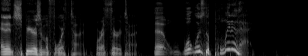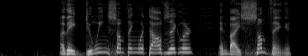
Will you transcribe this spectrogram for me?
and then spears him a fourth time or a third time. Uh, what was the point of that? Are they doing something with Dolph Ziggler? And by something,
